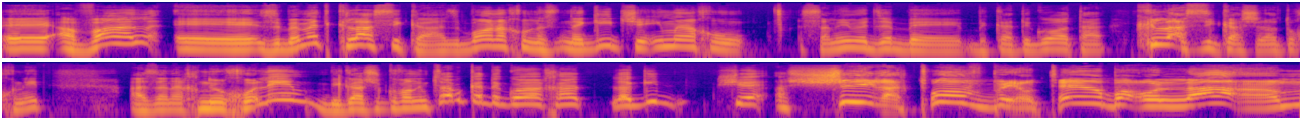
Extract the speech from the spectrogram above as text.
אה, אבל אה, זה באמת קלאסיקה, אז בואו אנחנו נגיד שאם אנחנו שמים את זה בקטגוריית הקלאסיקה של התוכנית, אז אנחנו יכולים, בגלל שהוא כבר נמצא בקטגוריה אחת, להגיד שהשיר הטוב ביותר בעולם,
